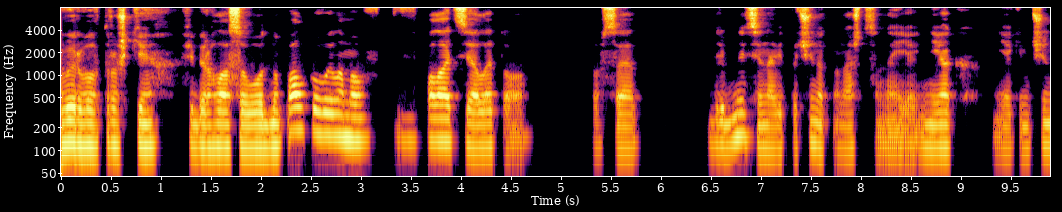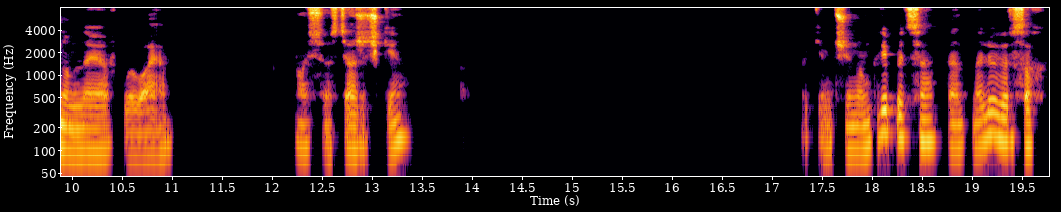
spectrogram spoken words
вирвав трошки фібергласову одну палку, виламав в палаці, але то, то все дрібниці на відпочинок на наш це ніяк, ніяким чином не впливає. Ось ось стяжечки. Таким чином кріпиться тент на люверсах.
